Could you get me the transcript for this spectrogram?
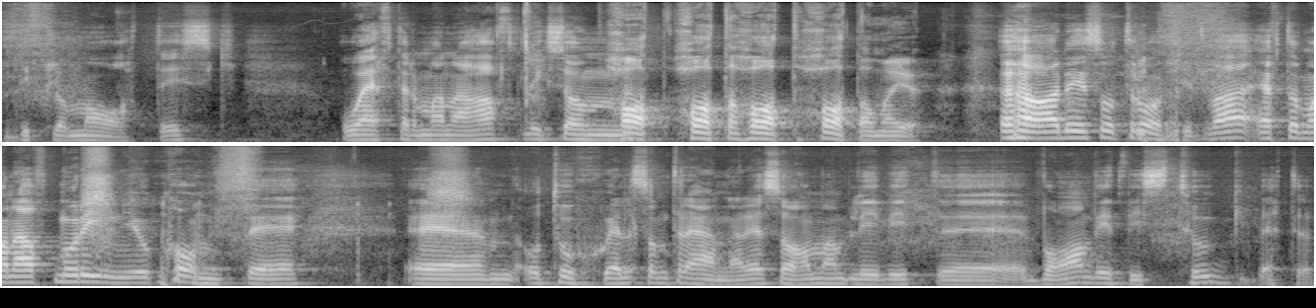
diplomatisk. Och efter man har haft liksom... Hat, hata, hat, hatar man ju. Ja, det är så tråkigt va? Efter man har haft Mourinho, Conte eh, och Tuchel som tränare så har man blivit eh, van vid ett visst tugg, vet du.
